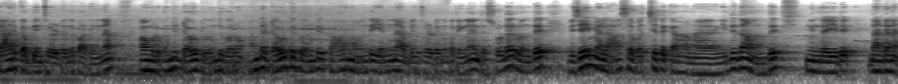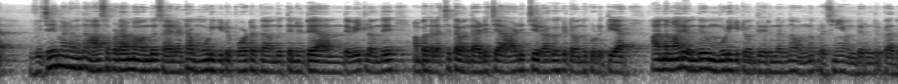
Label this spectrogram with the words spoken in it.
யாருக்கு அப்படின்னு சொல்லிட்டு வந்து பார்த்தீங்கன்னா அவங்களுக்கு வந்து டவுட் வந்து வரும். அந்த டவுட்டுக்கு வந்து காரணம் வந்து என்ன அப்படின்னு சொல்லிட்டு வந்து பார்த்திங்கன்னா இந்த சுடர் வந்து விஜய் மேலே ஆசை வச்சதுக்கான இதுதான் வந்து இந்த இது தண்டனை. விஜய் மேலே வந்து ஆசைப்படாமல் வந்து சைலண்ட்டாக மூடிக்கிட்டு போட்டதை வந்து தின்னுட்டு அந்த வீட்டில் வந்து ஐம்பது லட்சத்தை வந்து அடித்து அடித்து ரகு வந்து கொடுத்தியா? அந்த மாதிரி வந்து மூடிக்கிட்டு வந்து இருந்திருந்தால் ஒன்றும் பிரச்சனையும் வந்து இருந்திருக்காது.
